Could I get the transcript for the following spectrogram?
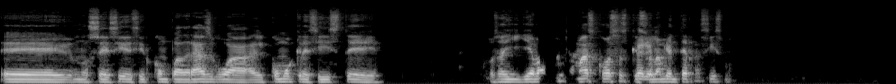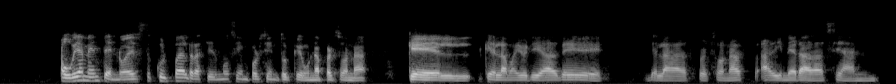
eh, no sé si decir compadrazgo, al cómo creciste. O sea, lleva muchas más cosas que solamente racismo. Obviamente no es culpa del racismo 100% que una persona, que, el, que la mayoría de, de las personas adineradas sean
